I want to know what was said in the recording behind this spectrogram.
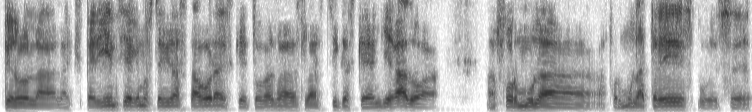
Pero la, experiencia que hemos tenido hasta ahora es que todas las chicas que han llegado a, a Fórmula a Fórmula 3, pues eh,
